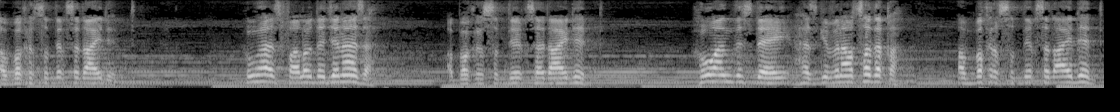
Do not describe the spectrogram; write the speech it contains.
Abu Bakr Siddiq said, I did. Who has followed the janazah? Abu Bakr Siddiq said, I did. Who on this day has given out sadaqah? Abu Bakr Siddiq said, I did.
